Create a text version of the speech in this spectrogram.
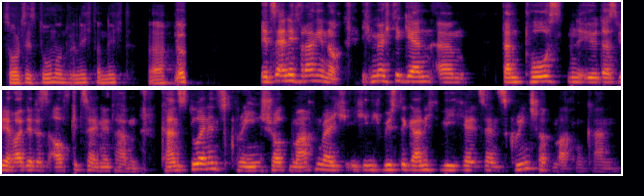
sollen sie es tun und wenn nicht, dann nicht. Ja. Jetzt eine Frage noch. Ich möchte gern ähm, dann posten, dass wir heute das aufgezeichnet haben. Kannst du einen Screenshot machen? Weil ich, ich, ich wüsste gar nicht, wie ich jetzt einen Screenshot machen kann.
